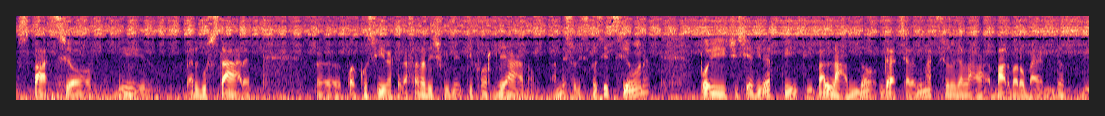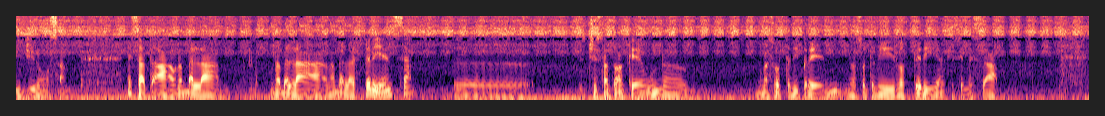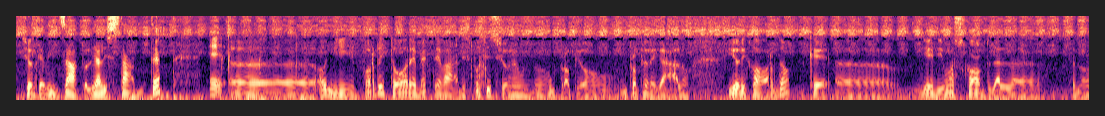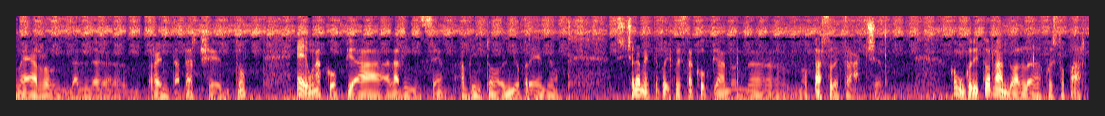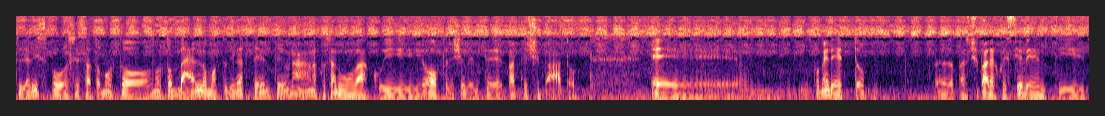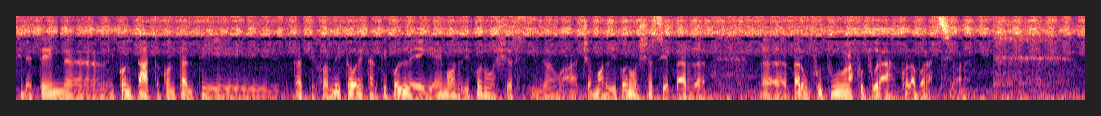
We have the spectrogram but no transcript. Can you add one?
spazio di, per gustare eh, qualcosina che la sala di ricevimenti Forliano ha messo a disposizione poi ci si è divertiti ballando grazie all'animazione della Barbaro Band di Ginosa. È stata una bella, una bella, una bella esperienza, eh, c'è stato anche un, una sorta di premi, una sorta di lotteria che si è messa, si è organizzato lì all'istante e eh, ogni fornitore metteva a disposizione un, un, proprio, un proprio regalo io ricordo che eh, diedi uno sconto del, se non erro, del 30% e una coppia la vinse, ha vinto il mio premio. Sinceramente poi questa coppia non, eh, ho perso le tracce. Comunque ritornando a questo party degli sposi è stato molto, molto bello, molto divertente, una, una cosa nuova a cui ho felicemente partecipato. E come detto eh, partecipare a questi eventi ti mette in, eh, in contatto con tanti, tanti, fornitori, tanti colleghi, hai modo di conoscersi, diciamo, ah, c'è modo di conoscersi per, eh, per un futuro, una futura collaborazione.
